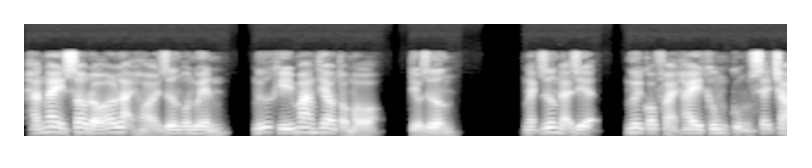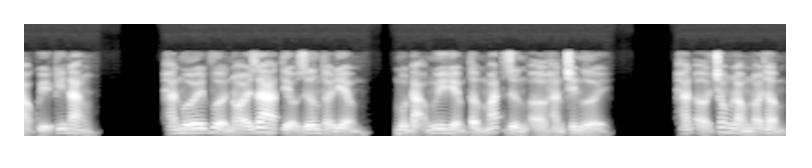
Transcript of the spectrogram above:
Hắn ngay sau đó lại hỏi dương ôn nguyên, ngữ khí mang theo tò mò, tiểu dương, ngạch dương đại diện, ngươi có phải hay không cũng sẽ trào quỷ kỹ năng? Hắn mới vừa nói ra tiểu dương thời điểm, một đạo nguy hiểm tầm mắt dừng ở hắn trên người. Hắn ở trong lòng nói thầm,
